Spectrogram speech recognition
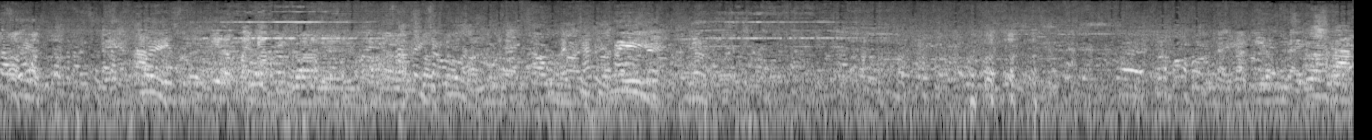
sau rồi Ôi, kia nó quay nhau sau rồi trong luôn chắc là hay đẩy ra kia không đẩy ra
